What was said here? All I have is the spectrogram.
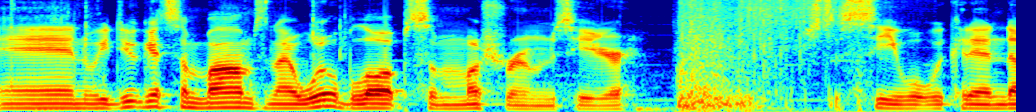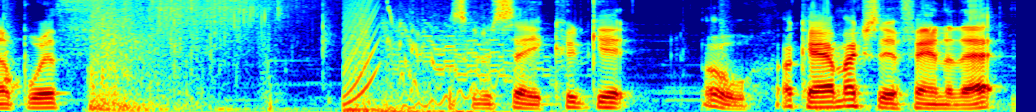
And we do get some bombs, and I will blow up some mushrooms here. Just to see what we could end up with. I was going to say, could get... Oh, okay, I'm actually a fan of that.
